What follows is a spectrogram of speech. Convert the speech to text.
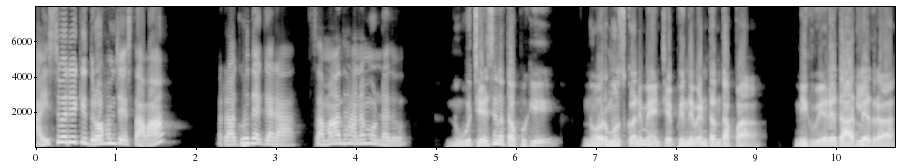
ఐశ్వర్యకి ద్రోహం చేస్తావా? రఘు దగ్గర సమాధానం ఉండదు. నువ్వు చేసిన తప్పుకి నోరు మూసుకొని మేం చెప్పింది వింటం తప్ప నీకు వేరే దారి లేదురా.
